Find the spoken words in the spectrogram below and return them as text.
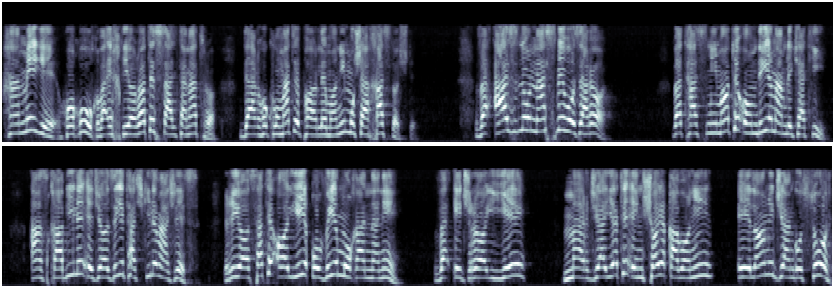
همه حقوق و اختیارات سلطنت را در حکومت پارلمانی مشخص داشته و ازل و نصب وزرا و تصمیمات عمده مملکتی از قبیل اجازه تشکیل مجلس ریاست عالیه قوه مقننه و اجراییه مرجعیت انشای قوانین اعلام جنگ و صلح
